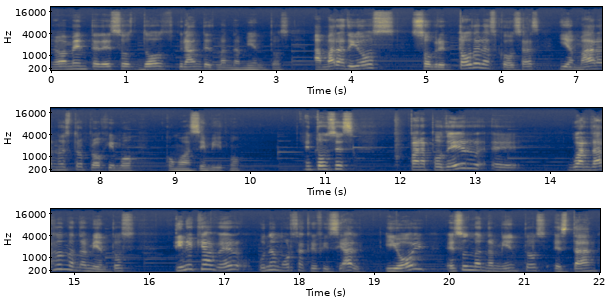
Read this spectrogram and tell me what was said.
nuevamente de esos dos grandes mandamientos. Amar a Dios sobre todas las cosas y amar a nuestro prójimo como a sí mismo. Entonces, para poder eh, guardar los mandamientos, tiene que haber un amor sacrificial. Y hoy esos mandamientos están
